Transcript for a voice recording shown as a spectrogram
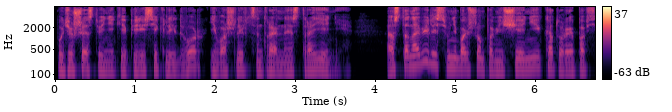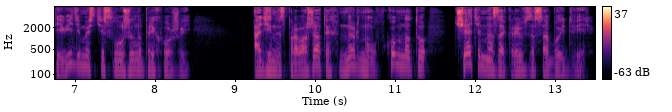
Путешественники пересекли двор и вошли в центральное строение. Остановились в небольшом помещении, которое, по всей видимости, служило прихожей. Один из провожатых нырнул в комнату, тщательно закрыв за собой дверь.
